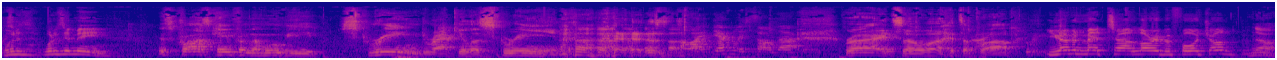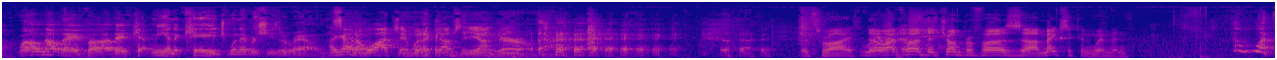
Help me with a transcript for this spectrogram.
What, is, what does it mean? This cross came from the movie Scream, Blacula Scream. oh, I definitely saw that. right, so uh, it's a prop. You haven't met uh, Laurie before, John? No. Well, no, they've uh, they've kept me in a cage whenever she's around. I gotta watch him when it comes to young girls. That's right. No, I've heard that John prefers uh, Mexican women. What?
